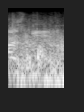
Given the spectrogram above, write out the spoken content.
возьми их.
